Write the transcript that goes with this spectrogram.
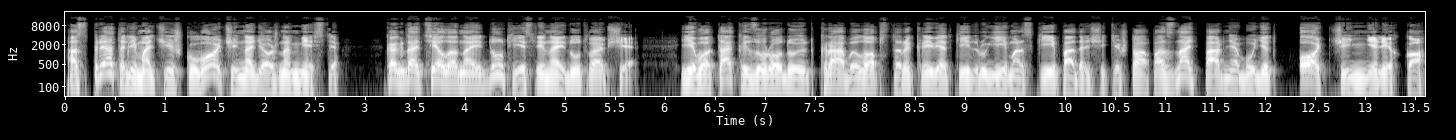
а спрятали мальчишку в очень надежном месте. Когда тело найдут, если найдут вообще, его так изуродуют крабы, лобстеры, креветки и другие морские падальщики, что опознать парня будет очень нелегко.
